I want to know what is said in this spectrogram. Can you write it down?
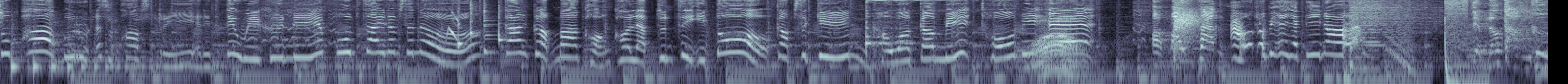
สุภาพบุรุษและสุภาพสตรี Identity Week คืนนี้ภูมิใจนำเสนอ การกลับมาของคอลแลบจุนจิอิโต้กับสกิน คาวากามิ โทมิเอะออกไปสัตว์เอาโทบี้เอยาตีน้องเจ็บแล้วจำคือ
